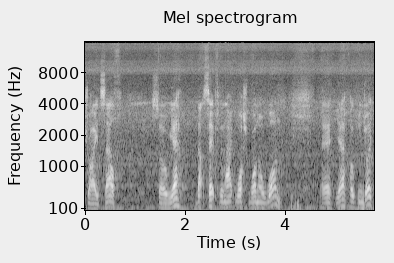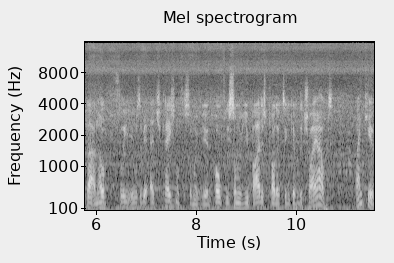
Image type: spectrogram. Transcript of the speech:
dry itself. So yeah, that's it for the Knightwash 101. Uh, yeah, hope you enjoyed that and hopefully it was a bit educational for some of you and hopefully some of you buy this product and give it a try out. Thank you.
